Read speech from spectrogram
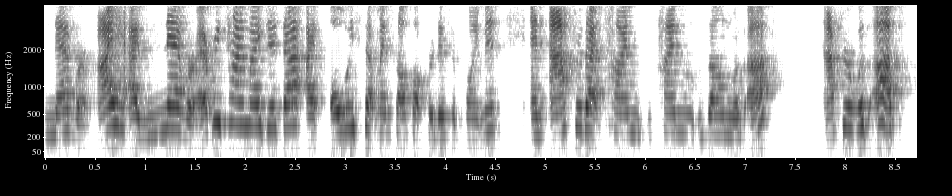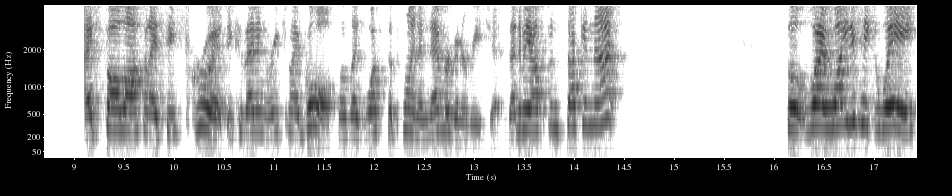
Never. I I've never. Every time I did that, I always set myself up for disappointment. And after that time time zone was up, after it was up, I'd fall off and I'd say screw it because I didn't reach my goal. So I was like, what's the point? I'm never going to reach it. Has anybody else been stuck in that? So what I want you to take away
